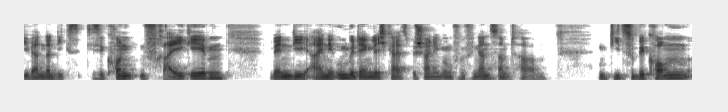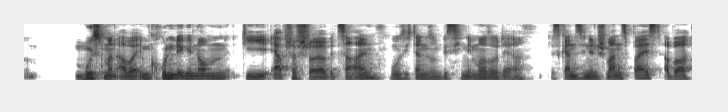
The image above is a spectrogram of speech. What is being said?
Die werden dann die, diese Konten freigeben, wenn die eine Unbedenklichkeitsbescheinigung vom Finanzamt haben. Um die zu bekommen, muss man aber im Grunde genommen die Erbschaftssteuer bezahlen, wo sich dann so ein bisschen immer so der, das Ganze in den Schwanz beißt. Aber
